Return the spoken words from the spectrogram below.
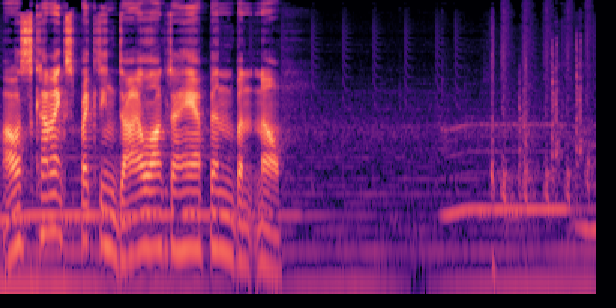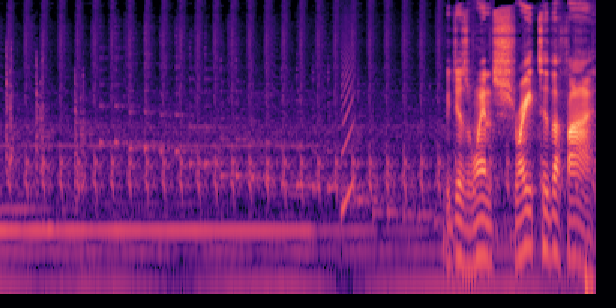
I was kind of expecting dialogue to happen, but no. We just went straight to the fight.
